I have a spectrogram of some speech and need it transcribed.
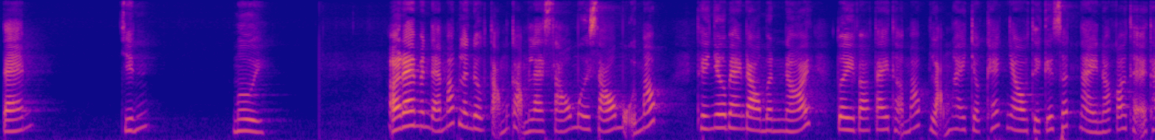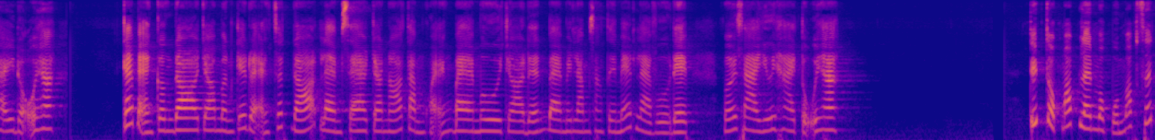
8 9 10 ở đây mình đã móc lên được tổng cộng là 66 mũi móc thì như ban đầu mình nói, tùy vào tay thợ móc lỏng hay chật khác nhau thì cái xích này nó có thể thay đổi ha. Các bạn cần đo cho mình cái đoạn xích đó làm sao cho nó tầm khoảng 30 cho đến 35 cm là vừa đẹp, với size dưới 2 tuổi ha. Tiếp tục móc lên một mũi móc xích,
